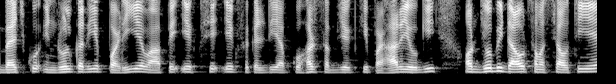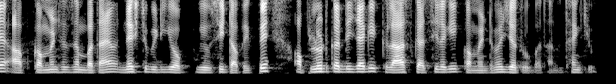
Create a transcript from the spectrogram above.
बैच को इनरोल करिए, पढ़िए। वहाँ पे एक से एक फैकल्टी आपको हर सब्जेक्ट की पढ़ा रही होगी और जो भी डाउट समस्या होती है, आप कमेंट सेक्शन में बताएँ। नेक्स्ट वीडियो आपकी उसी टॉपिक पे अपलोड कर दी जाएगी। क्लास कैसी लगी कमेंट में ज़रूर बताना। थैंक यू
